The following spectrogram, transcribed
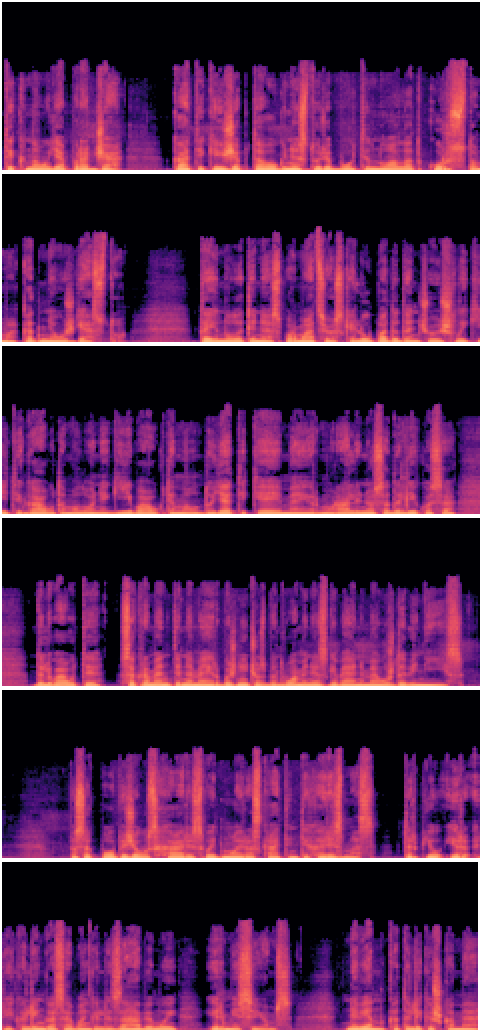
tik nauja pradžia. Ką tik įžiepta ugnis turi būti nuolat kurstoma, kad neužgestų. Tai nulatinės formacijos kelių padedančių išlaikyti gautą malonę gyvą, aukti maldoje, tikėjime ir moraliniuose dalykuose, dalyvauti sakramentinėme ir bažnyčios bendruomenės gyvenime uždavinys. Pasak popiežiaus, Haris vaidmo yra skatinti charizmas, tarp jų ir reikalingas evangelizavimui ir misijoms. Ne vien katalikiškame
